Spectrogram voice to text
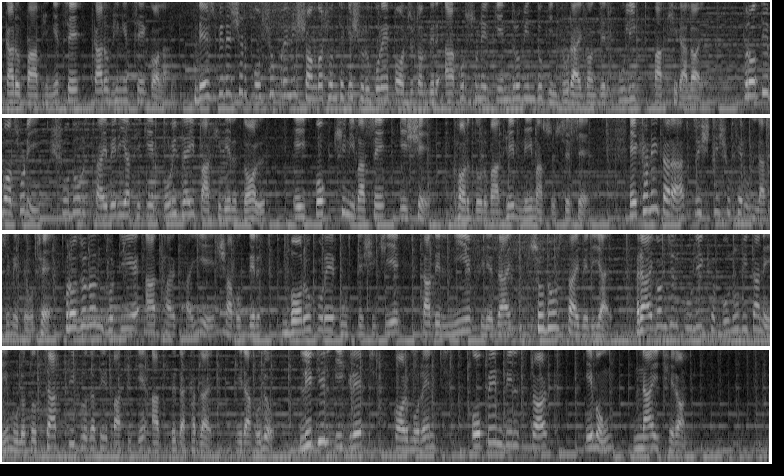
কারও পা ভেঙেছে, কারও ভেঙেছে গলা। দেশ বিদেশের পশুপ্রেমী সংগঠন থেকে শুরু করে পর্যটকদের আকর্ষণের কেন্দ্রবিন্দু কিন্তু রায়গঞ্জের কুলিক পাখিরালয়। প্রতি বছরই সুদূর সাইবেরিয়া থেকে পরিযায়ী পাখিদের দল এই পক্ষী নিবাসে এসে ঘরদোর বাঁধে মে মাসের শেষে। এখানেই তারা সৃষ্টি সুখের উল্লাসে মেতে ওঠে। প্রজনন ঘটিয়ে আধার খাইয়ে শাবকদের বড় করে উঠতে শিখিয়ে তাদের নিয়ে ফিরে যায় সুদূর সাইবেরিয়ায়। রায়গঞ্জের কুলিক বনুবিতানে মূলত চারটি প্রজাতির পাখিকে আসতে দেখা যায়। এরা হলো little egret cormorant, open bill stork এবং নাইট হেরন।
